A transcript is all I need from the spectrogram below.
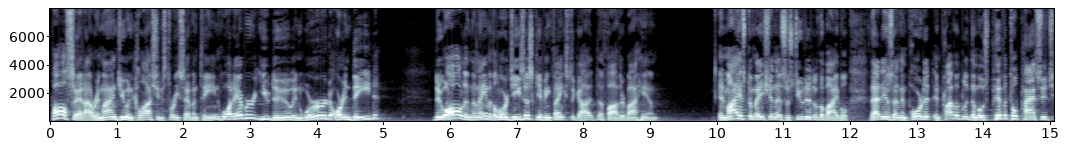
Paul said, I remind you in Colossians 3:17, whatever you do in word or in deed, do all in the name of the Lord Jesus, giving thanks to God the Father by him. In my estimation, as a student of the Bible, that is an important and probably the most pivotal passage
